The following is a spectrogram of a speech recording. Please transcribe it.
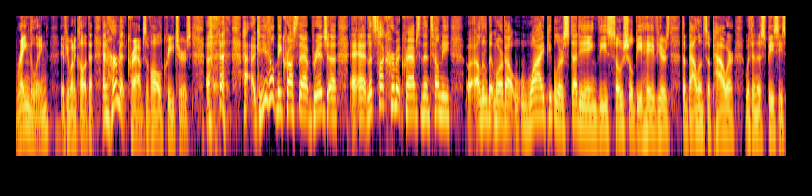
wrangling, if you want to call it that, and hermit crabs of all creatures. Uh, can you help me cross that bridge? Uh, uh, let's talk hermit crabs and then tell me a little bit more about why people are studying these social behaviors, the balance of power within a species.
